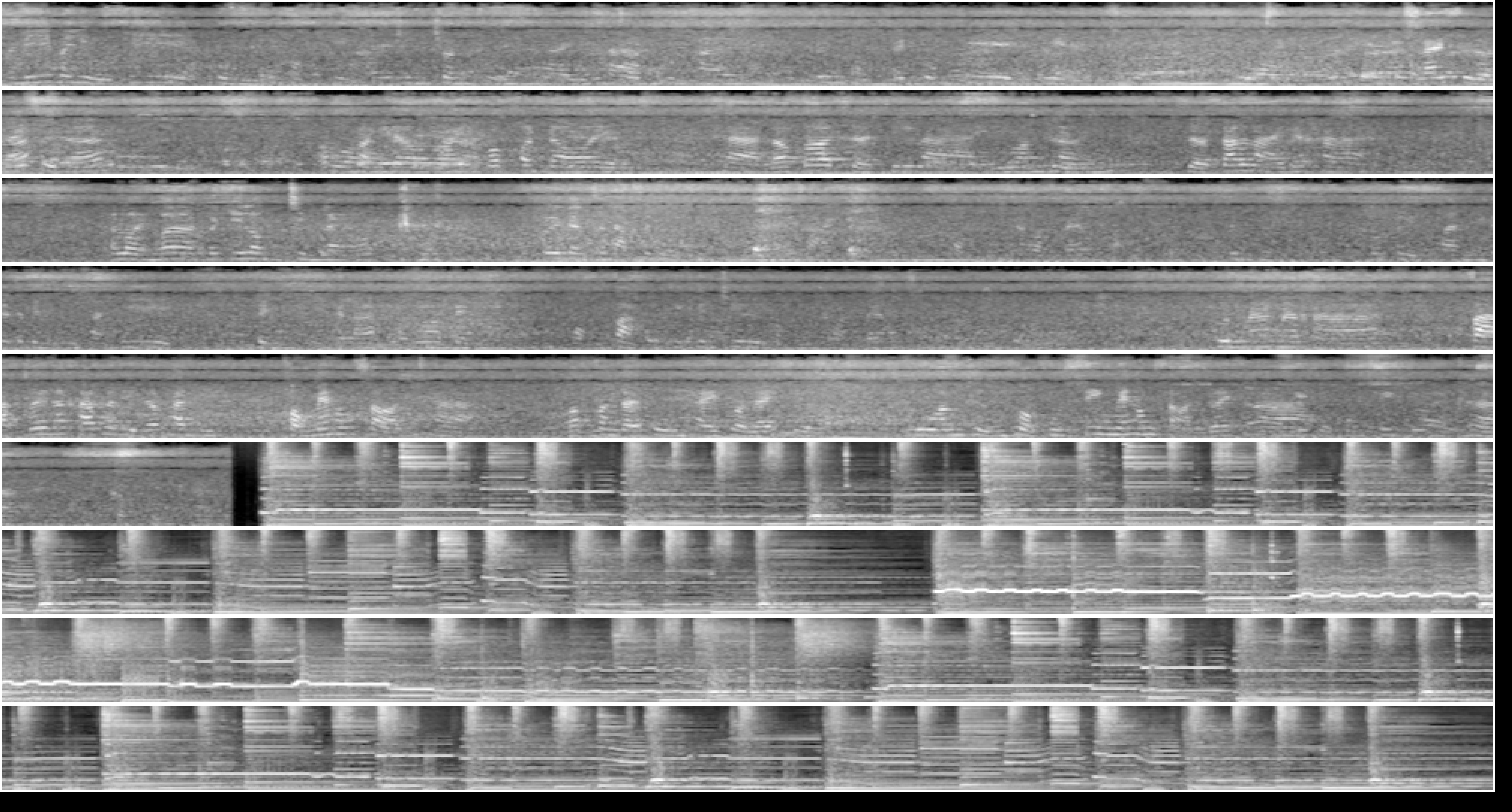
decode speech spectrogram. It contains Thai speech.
วันนี้มาอยู่ที่กลุ่มที่ของกิจชุมชนภูมิไทยค่ะภูมิไทยซึ่งเป็นกลุ่มที่ผลิตถั่วลายเสือลายเสือถั่วคอนดอยก็คอนดอยค่ะ แล้วก็เสือสิ้นลายรวมถึงเสือต้นลายด้วยค่ะ อร่อยมากเมื่อกี้ลองชิมแล้วเพื่อจะสนับสนุนวิสาหกิจของจังหวัดแม่ฮ่องสอนซึ่งตัวผลิตภัณฑ์นี้ก็จะเป็นผลิตภัณฑ์ที่เป็นเอกลักษณ์แล้วก็เป็นของฝากที่ขึ้นชื่อของจังหวัดแม่ฮ่องสอนขอบคุณมากนะคะ ฝากด้วยนะคะผลิตภัณฑ์ของแม่ฮ่องสอนค่ะ วัดคอนดอยภูมิไทยถั่วไรเสือรวมถึงถั่วคูซิ่งแม่ห้องสอนด้วยค่ะมีถั่วคูซิ่งด้วยค่ะ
